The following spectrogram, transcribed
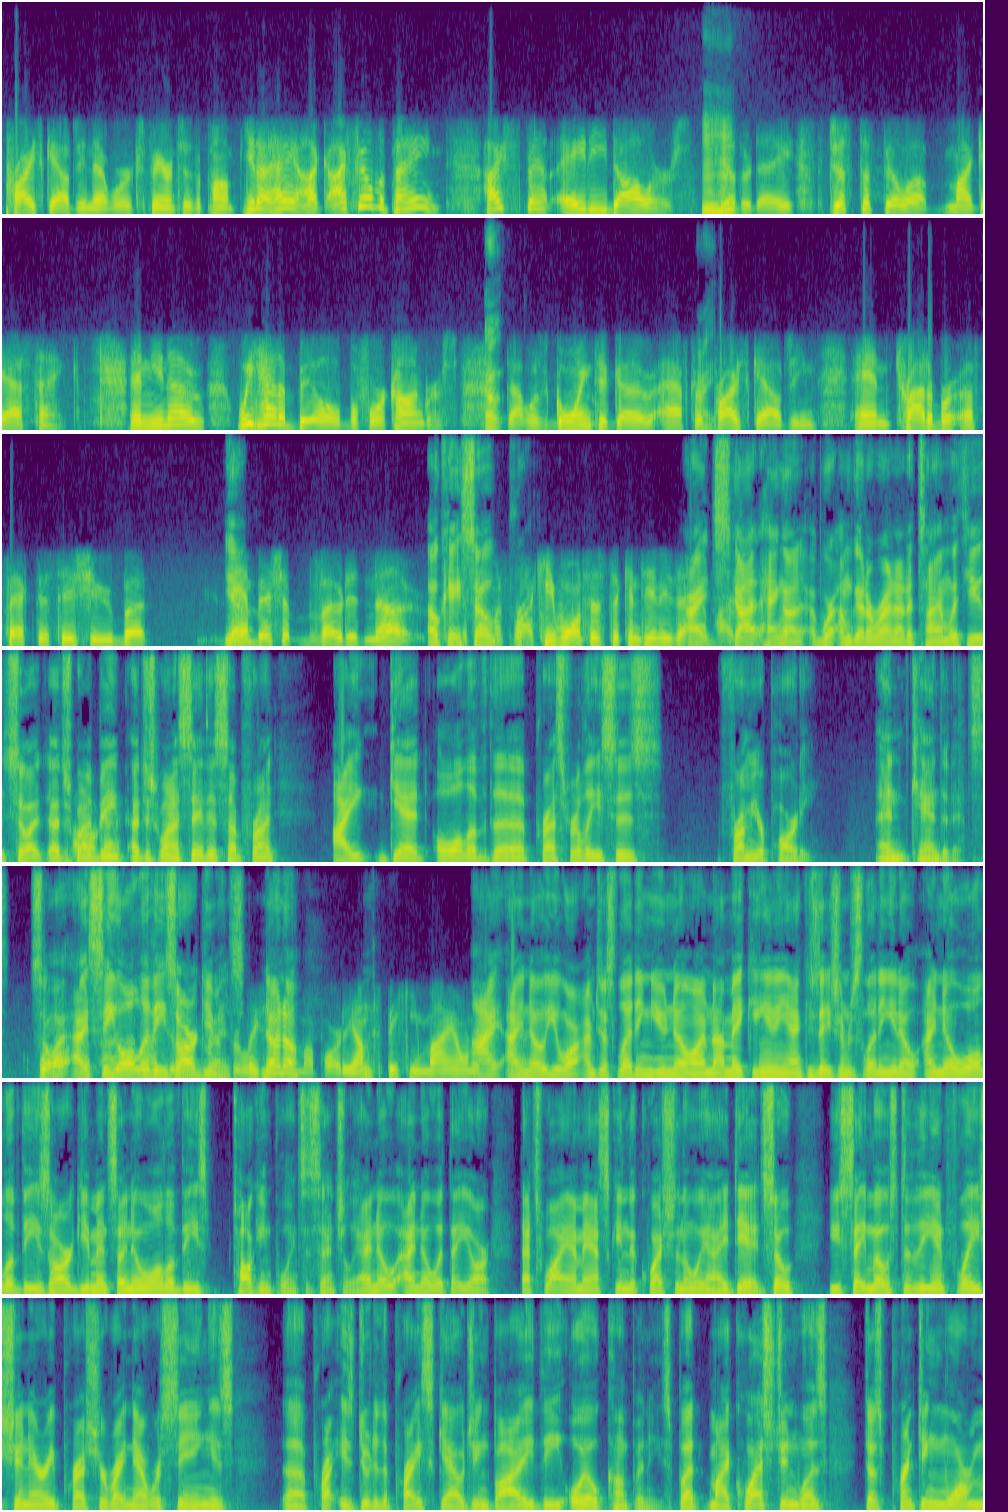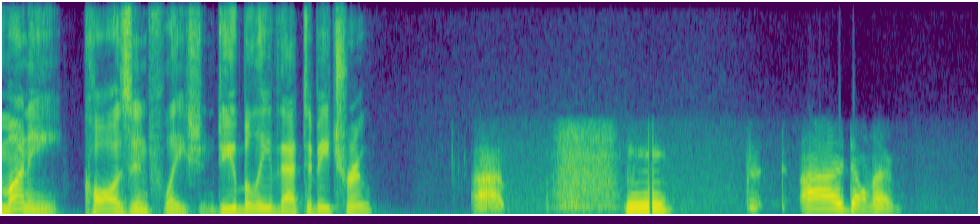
price gouging that we're experiencing at the pump. You know, hey, I, I feel the pain. I spent eighty dollars mm-hmm. the other day just to fill up my gas tank. And you know, we had a bill before Congress oh. that was going to go after right. price gouging and try to affect this issue, but yeah. Dan Bishop voted no. Okay, it's so almost like he wants us to continue that. All right, Scott, hang on. We're, I'm going to run out of time with you, so I, I just want to oh, okay. be. I just want to say this up front. I get all of the press releases from your party and candidates. So well, I, I, see I'm all of these arguments. No, no, my party. I'm speaking my own. I, I, know you are. I'm just letting you know. I'm not making any accusation. I'm just letting you know. I know all of these arguments. I know all of these talking points. Essentially, I know. I know what they are. That's why I'm asking the question the way I did. So you say most of the inflationary pressure right now we're seeing is uh, is due to the price gouging by the oil companies. But my question was, does printing more money cause inflation? Do you believe that to be true? Uh, mm, I don't know.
